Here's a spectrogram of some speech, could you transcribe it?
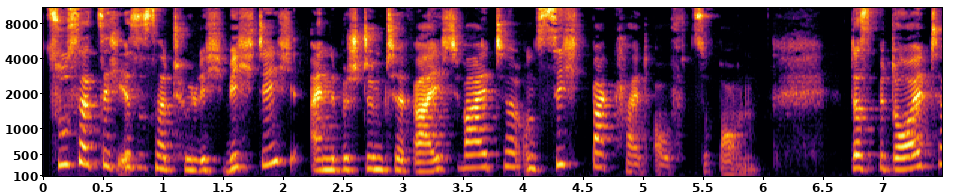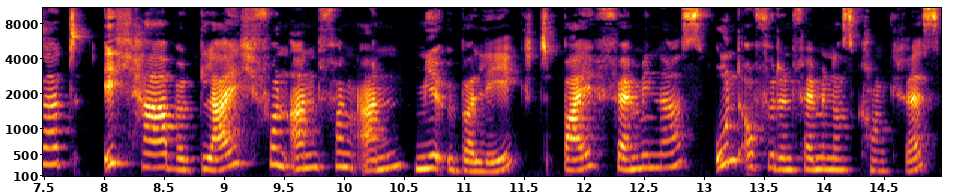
Zusätzlich ist es natürlich wichtig, eine bestimmte Reichweite und Sichtbarkeit aufzubauen. Das bedeutet, ich habe gleich von Anfang an mir überlegt, bei Feminas und auch für den Feminas Kongress,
